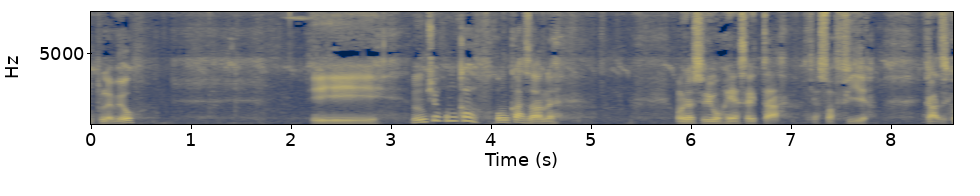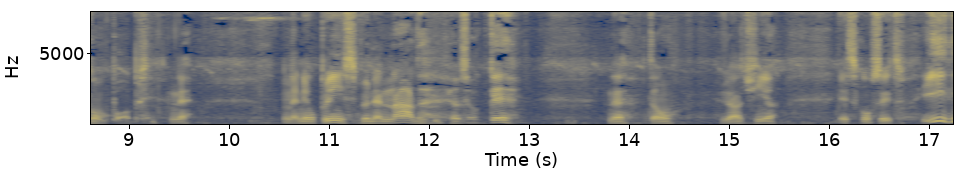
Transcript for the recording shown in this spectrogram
do plebeu. E não tinha como, como casar, né? Onde já se viu um rei aceitar que a sua filha case com um pobre, né? Não é nem o príncipe, não é nada, eu sei o quê né? Então já tinha esse conceito. E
